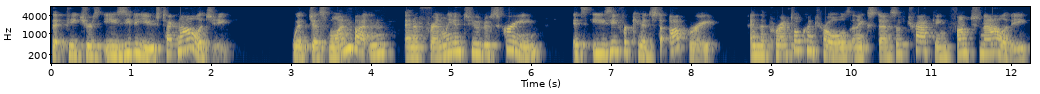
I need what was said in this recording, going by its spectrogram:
that features easy to use technology. With just one button and a friendly, intuitive screen, it's easy for kids to operate, and the parental controls and extensive tracking functionality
